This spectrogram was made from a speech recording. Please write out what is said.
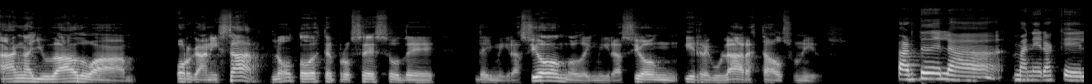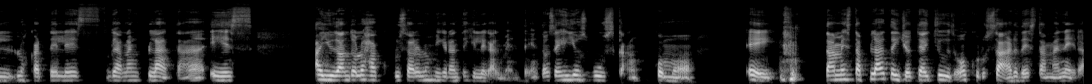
han ayudado a organizar ¿no? todo este proceso de, inmigración o de inmigración irregular a Estados Unidos. Parte de la manera que los carteles ganan plata es ayudándolos a cruzar a los migrantes ilegalmente. Entonces ellos buscan como, hey, dame esta plata y yo te ayudo a cruzar de esta manera.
